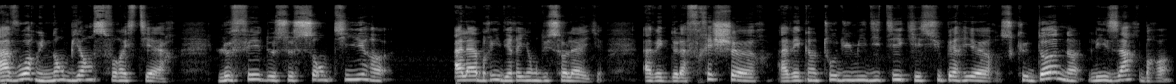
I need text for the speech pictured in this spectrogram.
avoir une ambiance forestière? Le fait de se sentir à l'abri des rayons du soleil, avec de la fraîcheur, avec un taux d'humidité qui est supérieur, ce que donnent les arbres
